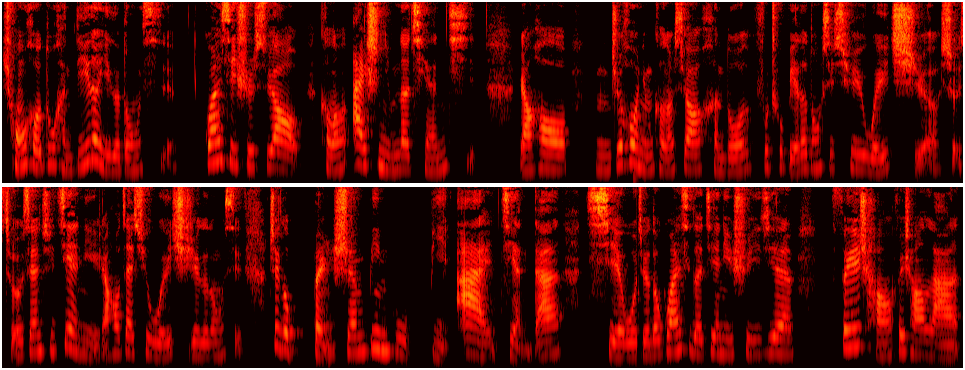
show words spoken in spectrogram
重合度很低的一个东西。关系是需要，可能爱是你们的前提，然后，嗯，之后你们可能需要很多付出别的东西去维持，首首先去建立，然后再去维持这个东西。这个本身并不比爱简单，且我觉得关系的建立是一件非常非常难，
